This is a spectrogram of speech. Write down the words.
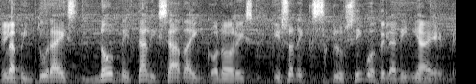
la pintura es no metalizada en colores que son exclusivos de la línea M.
